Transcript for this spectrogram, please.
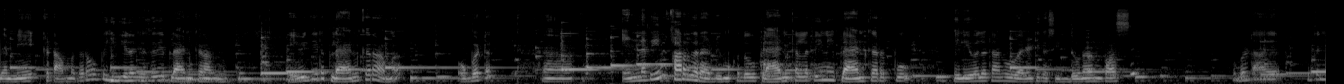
ද මේකට අමතර ඔප හිදිල සති ප්ලෑන් කරන්න ඒවිදිට ප්ලෑන් කරම ඔබට එන්න තින කරදර ඩිමකද ප්ලෑන් කල තින ප්ලෑන් කරපු පිළිවලට අනු වැඩටික සිද්ධනන් පස්සේ ඔබට අය එතන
